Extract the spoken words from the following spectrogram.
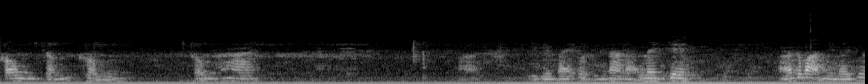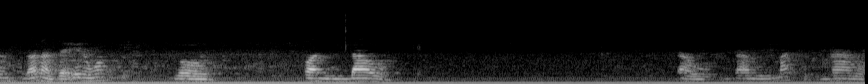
0.002 à, thì cái váy của chúng ta đã lên trên. À các bạn nhìn thấy chưa? Đó là dễ đúng không? Rồi phần đầu. Đầu chúng ta mí mắt của chúng ta rồi.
